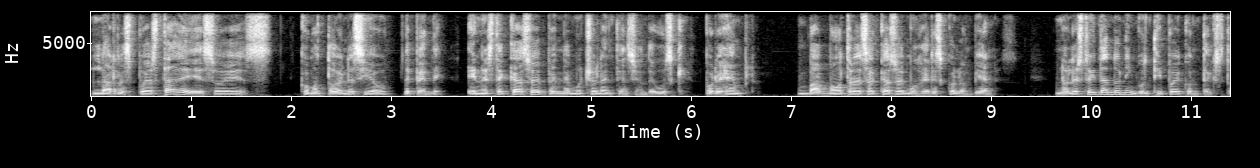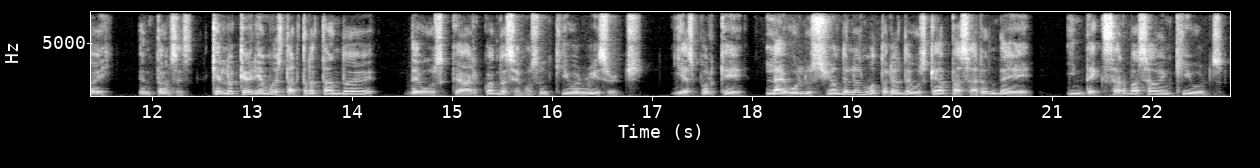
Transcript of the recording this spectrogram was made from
La respuesta de eso es, como todo en SEO, depende. En este caso depende mucho de la intención de búsqueda. Por ejemplo, vamos otra vez al caso de mujeres colombianas. No le estoy dando ningún tipo de contexto ahí entonces, ¿qué es lo que deberíamos estar tratando de, buscar cuando hacemos un keyword research? Y es porque la evolución de los motores de búsqueda pasaron de indexar basado en keywords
